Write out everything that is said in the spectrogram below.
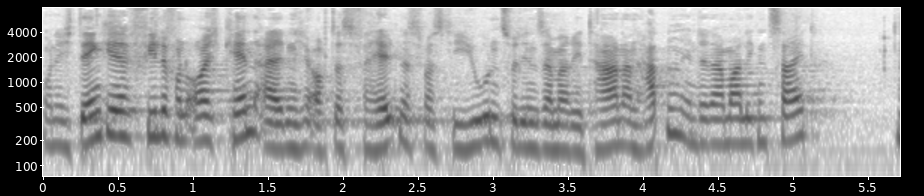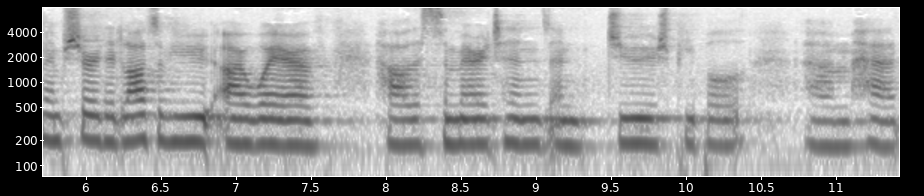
Und ich denke, viele von euch kennen eigentlich auch das Verhältnis, was die Juden zu den Samaritanern hatten in der damaligen Zeit. And I'm sure that lots of you are aware of how the Samaritans and Jewish people um, had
